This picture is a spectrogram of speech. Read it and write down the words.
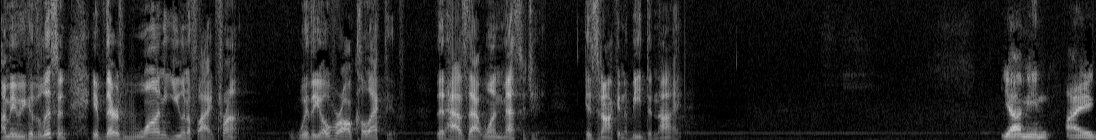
I mean, because listen, if there's one unified front with the overall collective that has that one messaging is not going to be denied. Yeah, I mean, I,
